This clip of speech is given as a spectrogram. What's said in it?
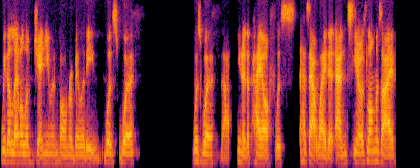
with a level of genuine vulnerability was worth was worth that you know the payoff was has outweighed it and you know as long as i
